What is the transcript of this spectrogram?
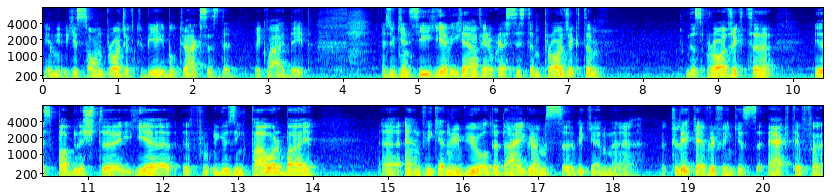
in his own project to be able to access the required data. As you can see here we have aircraft system project. This project uh, is published uh, here using Power'By uh, and we can review all the diagrams, uh, we can uh, click, everything is active. Uh,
